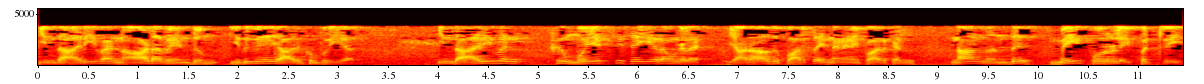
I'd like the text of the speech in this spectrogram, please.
இந்த அறிவை நாட வேண்டும். இதுவே யாருக்கும் புரியாது. இந்த அறிவனுக்கு முயற்சி செய்கிறவங்களை யாராவது பார்த்து என்ன நினைப்பார்கள்? நான் வந்து மெய்ப்பொருளை பற்றி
